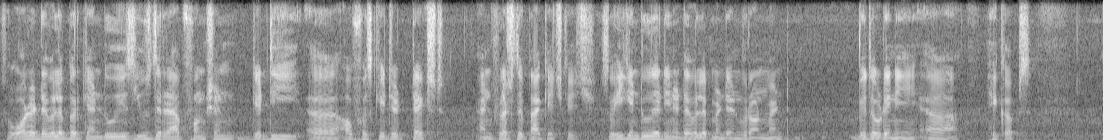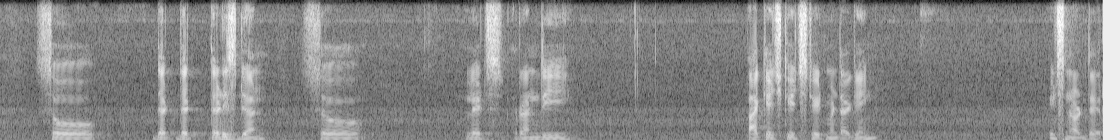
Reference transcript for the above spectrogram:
so what a developer can do is use the wrap function get the uh, obfuscated text and flush the package cache so he can do that in a development environment without any uh, hiccups. So that that that is done. So let's run the package cache statement again. It's not there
